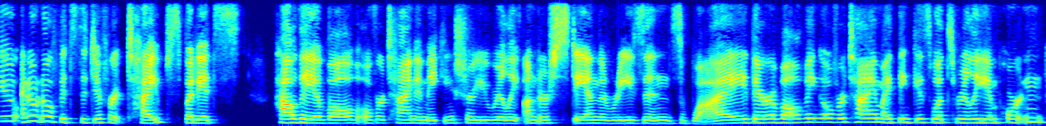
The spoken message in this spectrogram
I don't know if it's the different types, but it's how they evolve over time and making sure you really understand the reasons why they're evolving over time, I think is what's really important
